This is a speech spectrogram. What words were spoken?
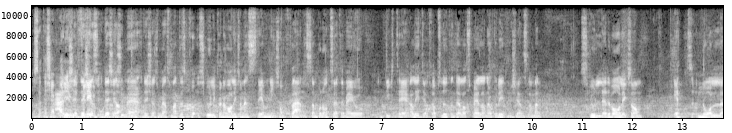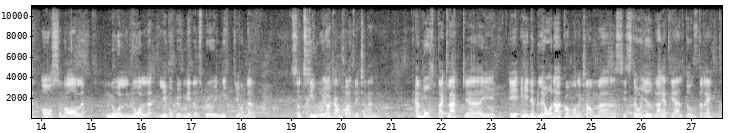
sätta käppar i hjulet för Liverpool. det, känns ju mer, det känns ju mer som att det sk- skulle kunna vara liksom en stämning som fansen på något sätt är med och dikterar lite. Jag tror absolut inte heller att spelarna åker dit med känsla, men skulle det vara liksom 1-0 Arsenal, 0-0 Liverpool Middlesbrough i 90 så tror jag kanske att liksom en, en bortaklack eh, i, i, i det blå där kommer liksom eh, stå och jubla rätt rejält och inte direkt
